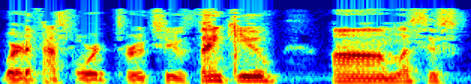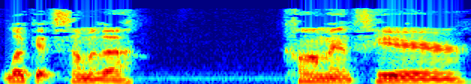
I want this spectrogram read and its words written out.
where to fast forward through to. Thank you. Um, let's just look at some of the comments here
